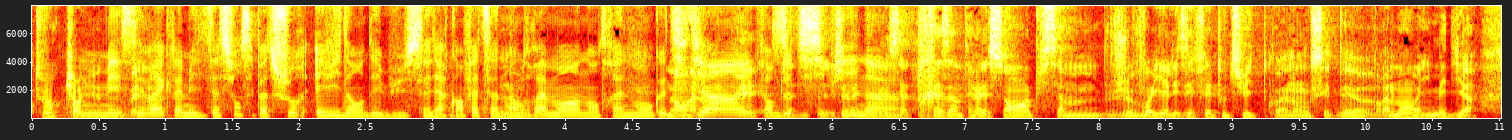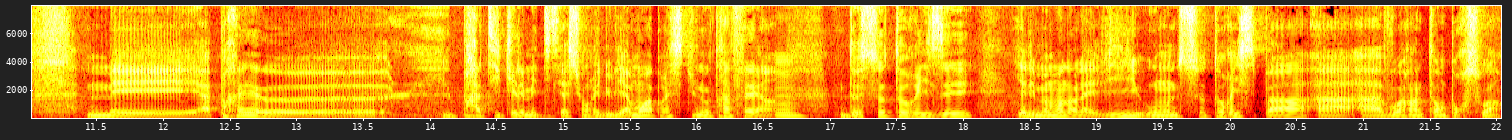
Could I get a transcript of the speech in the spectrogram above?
toujours curieux. Mais c'est vrai que la méditation, c'est pas toujours évident au début. C'est-à-dire qu'en fait, ça demande vraiment un entraînement quotidien, une forme de discipline. J'avais trouvé ça très intéressant, et puis ça, je voyais les effets tout de suite, quoi. Donc c'était mm. euh, vraiment immédiat. Mais après, euh, pratiquer la méditation régulièrement, après c'est une autre affaire. Mm. De s'autoriser, il y a des moments dans la vie où on ne s'autorise pas à, avoir un temps pour soi.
